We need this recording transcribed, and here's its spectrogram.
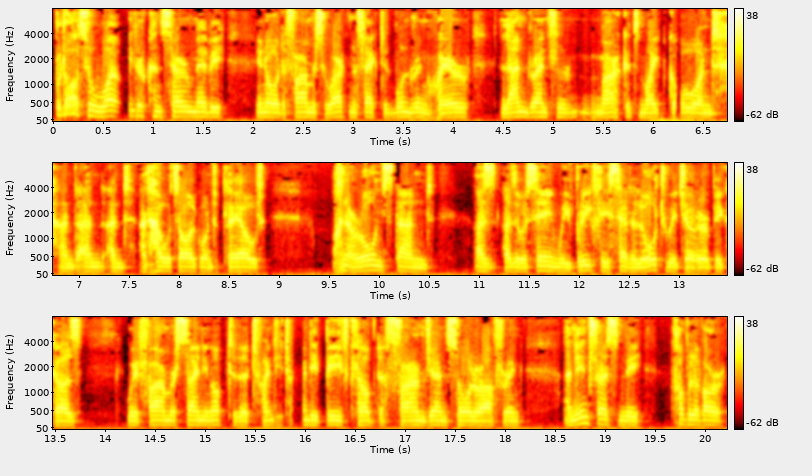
but also wider concern, maybe, you know, the farmers who aren't affected, wondering where land rental markets might go and, and, and, and, and how it's all going to play out. On our own stand, as as I was saying, we briefly said hello to each other because we had farmers signing up to the 2020 Beef Club, the FarmGen solar offering, and interestingly, a couple of our,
